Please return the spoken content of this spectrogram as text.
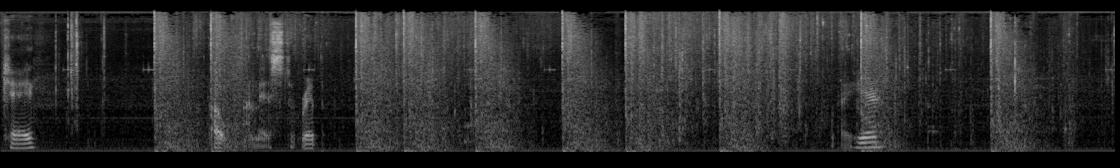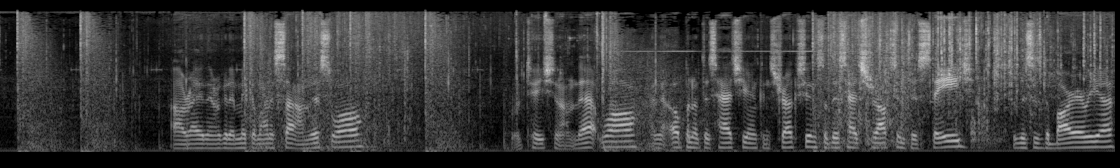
Okay. Oh I missed. Rip. Right here. Alright, then we're gonna make a line of sight on this wall rotation on that wall. And then open up this hatch here in construction. So this hatch drops into stage. So this is the bar area.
